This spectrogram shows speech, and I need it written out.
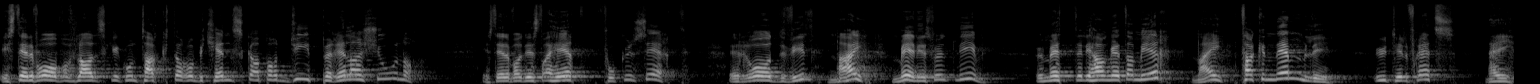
I stedet for overfladiske kontakter og bekjentskaper, dype relasjoner. I stedet for distrahert, fokusert. Rådvill? Nei, meningsfullt liv. Umettelig hang etter mer? Nei, takknemlig. Utilfreds? Nei,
